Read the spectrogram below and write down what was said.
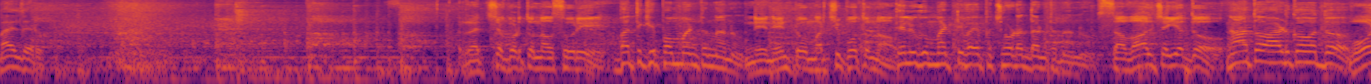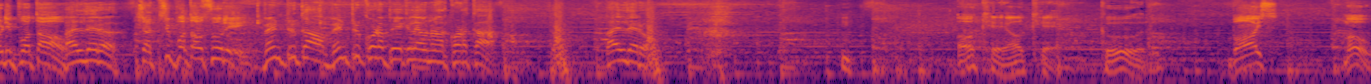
బయలుదేరు. రెచ్చగొడుతున్నావు సూరి. బతికి పొమ్మంటున్నాను. నేనేంటో మర్చిపోతున్నావు. తెలుగు మట్టి వైపు చూడొద్దంటున్నాను. సవాల్ చెయ్యొద్దు. నాతో ఆడుకోవద్దు. ఓడిపోతావు. బయలుదేరు. చచ్చిపోతావు సూరి. వెంట్రుక వెంట్రుక కూడా పీకలేవు నా కొడక. బయలుదేరు. Okay okay. Cool. Boys move.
